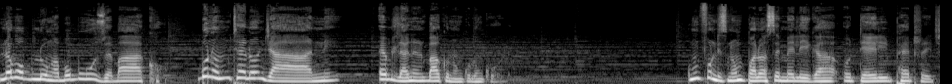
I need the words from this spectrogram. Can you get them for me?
lobo bulunga bobuzwe bakho bunomthelo njani ebudlaneni bakho noNkulunkulu? Umfundisi nombhalo wasemelika uDale Partridge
